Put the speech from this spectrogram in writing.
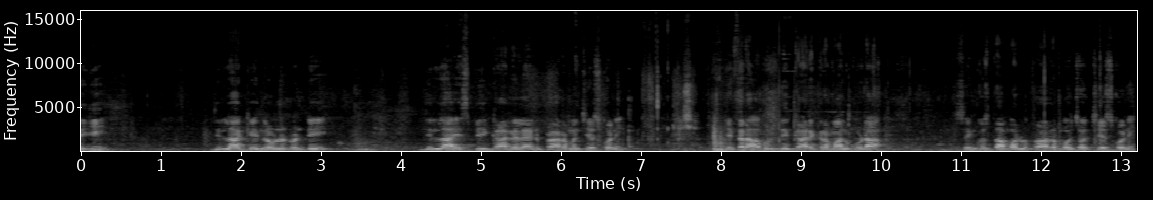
దిగి జిల్లా కేంద్రంలో ఉన్నటువంటి జిల్లా ఎస్పీ కార్యాలయాన్ని ప్రారంభం చేసుకొని ఇతర అభివృద్ధి కార్యక్రమాలు కూడా శంకుస్థాపనలు ప్రారంభోత్సవం చేసుకొని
